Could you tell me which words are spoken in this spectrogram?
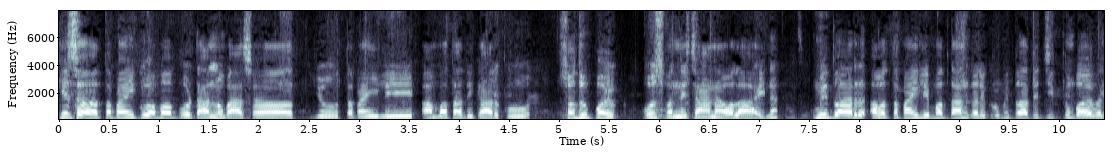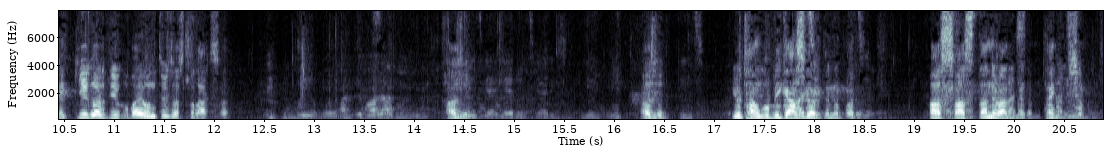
के छ? तपाईँको अब भोट हाल्नु भएको छ यो तपाईँले मताधिकारको सदुपयोग होस् भन्ने चाहना होला होइन? उम्मेद्वार अब तपाईँले मतदान गरेको उम्मेद्वारले जित्नु भयो भने के गरिदिएको भए हुन्थ्यो जस्तो लाग्छ? हजुर। हजुर। यो ठाउँको विकास गरिदिनु पर्यो। हस् हस् धन्यवाद madam. Thank you so much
